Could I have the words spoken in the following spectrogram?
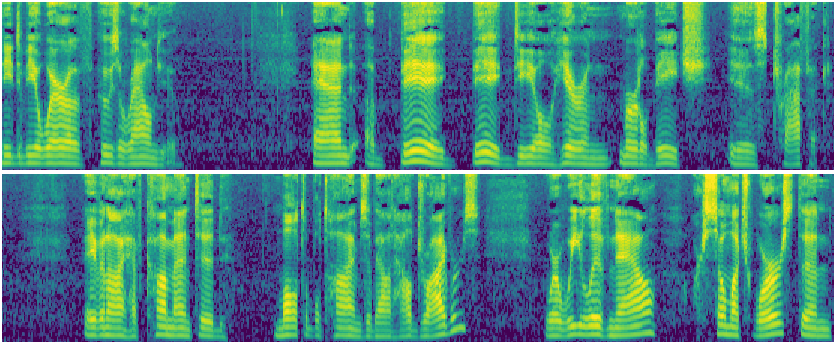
Need to be aware of who's around you. And a big, big deal here in Myrtle Beach is traffic. Dave and I have commented multiple times about how drivers, where we live now, are so much worse than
